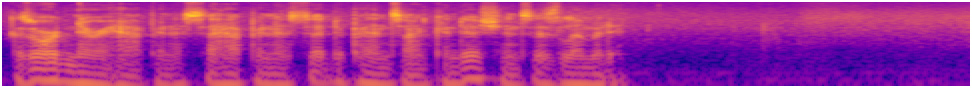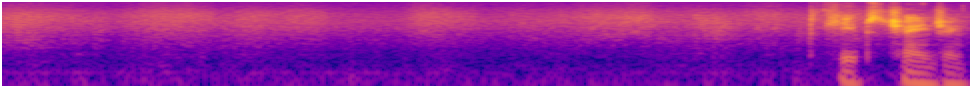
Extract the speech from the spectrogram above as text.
Because ordinary happiness, the happiness that depends on conditions, is limited. It keeps changing.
